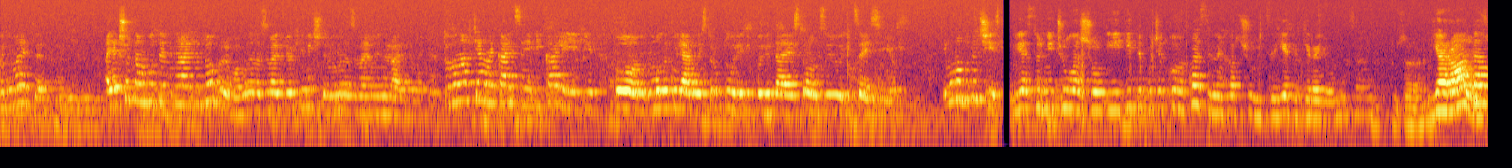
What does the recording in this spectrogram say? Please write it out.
розумієте? А якщо там буде мінеральне добриво, вони називають його хімічними, ми називаємо мінеральними, то вона втягне кальцій і калій, які по молекулярній структурі відповідає стронцію і цезію. І воно буде чисте. Я сьогодні чула, що і діти початкових класів не харчуються, є такі райони. Я рада,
